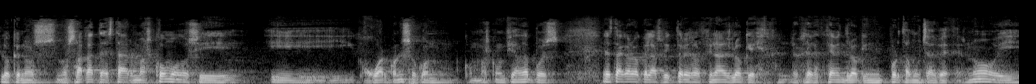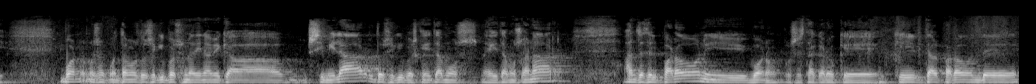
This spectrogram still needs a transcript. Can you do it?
lo que nos, nos haga estar más cómodos y, jugar con eso, con, con, más confianza, pues está claro que las victorias al final es lo que, desgraciadamente, lo que importa muchas veces, ¿no? Y bueno, nos encontramos dos equipos en una dinámica similar, dos equipos que necesitamos, necesitamos ganar antes del parón y bueno, pues está claro que, que irte al parón de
